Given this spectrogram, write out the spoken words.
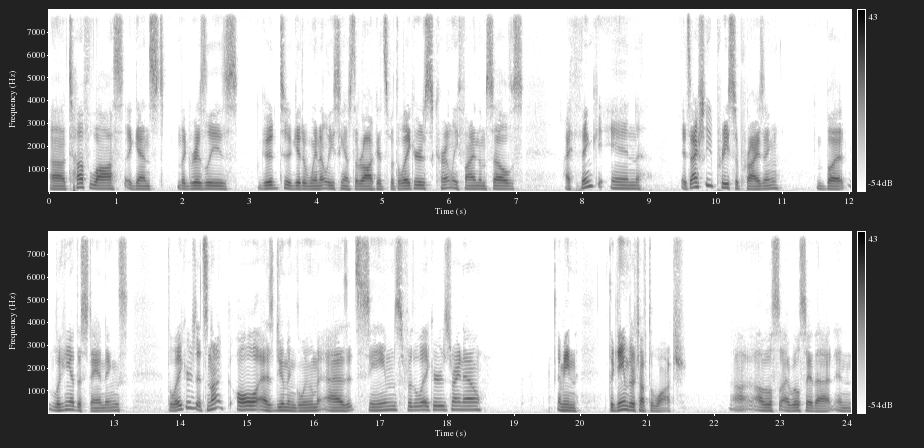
uh, tough loss against the Grizzlies. Good to get a win at least against the Rockets, but the Lakers currently find themselves, I think, in. It's actually pretty surprising, but looking at the standings, the Lakers, it's not all as doom and gloom as it seems for the Lakers right now. I mean, the games are tough to watch. Uh, I will I will say that, and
